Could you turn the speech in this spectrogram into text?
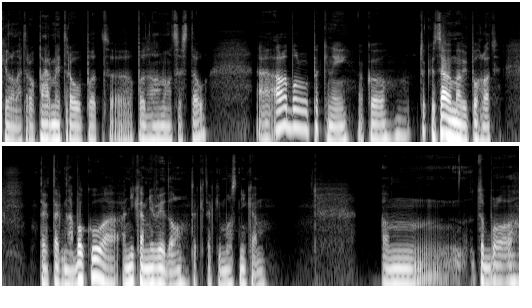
kilometrov, pár metrov pod, pod hlavnou cestou. A, ale bol pekný, ako taký zaujímavý pohľad. Tak, tak na boku a, a nikam neviedol, taký, taký most nikam. Um, to bolo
